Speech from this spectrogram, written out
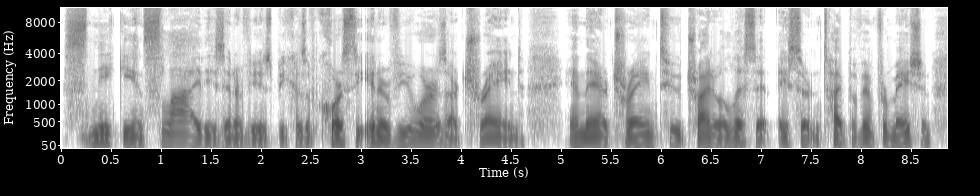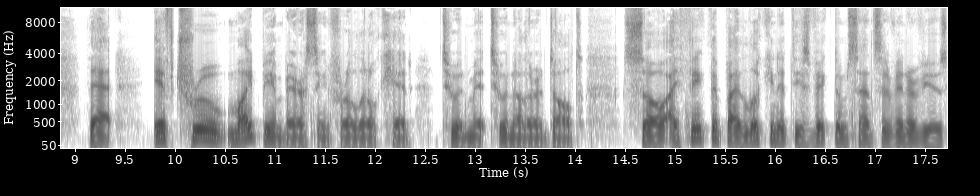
sneaky and sly, these interviews, because of course the interviewers are trained and they are trained to try to elicit a certain type of information that, if true, might be embarrassing for a little kid to admit to another adult. So I think that by looking at these victim sensitive interviews,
